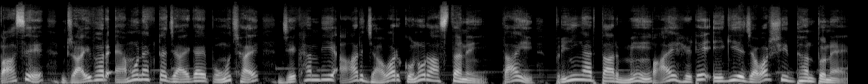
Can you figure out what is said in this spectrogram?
বাসে ড্রাইভার এমন একটা জায়গায় পৌঁছায় যেখান দিয়ে আর যাওয়ার কোনো রাস্তা নেই। তাই প্রিং আর তার মেয়ে পায়ে হেঁটে এগিয়ে যাওয়ার সিদ্ধান্ত নেয়।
